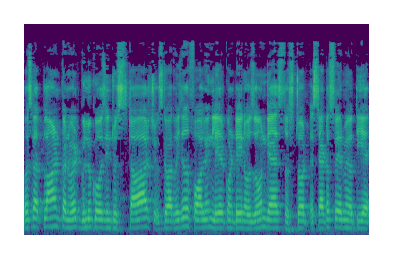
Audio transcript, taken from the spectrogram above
उसके बाद plant convert glucose into starch उसके बाद which the following layer contain ozone gas तो स्टेटोस्फेयर में होती है।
